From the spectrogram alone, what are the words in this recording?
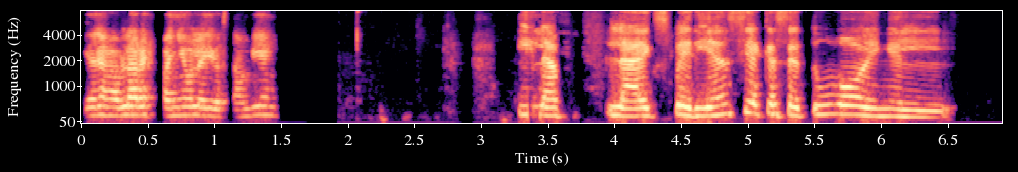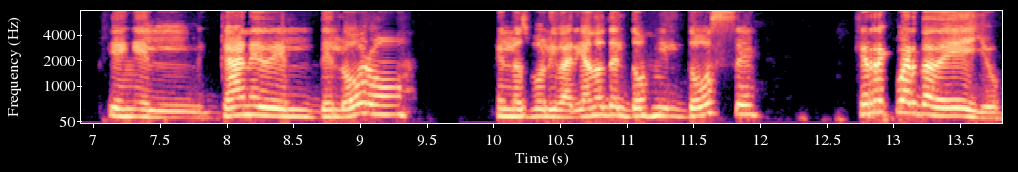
quieren hablar español ellos también. Y la, la experiencia que se tuvo en el, en el gane del, del oro en los bolivarianos del 2012, ¿qué recuerda de ello?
